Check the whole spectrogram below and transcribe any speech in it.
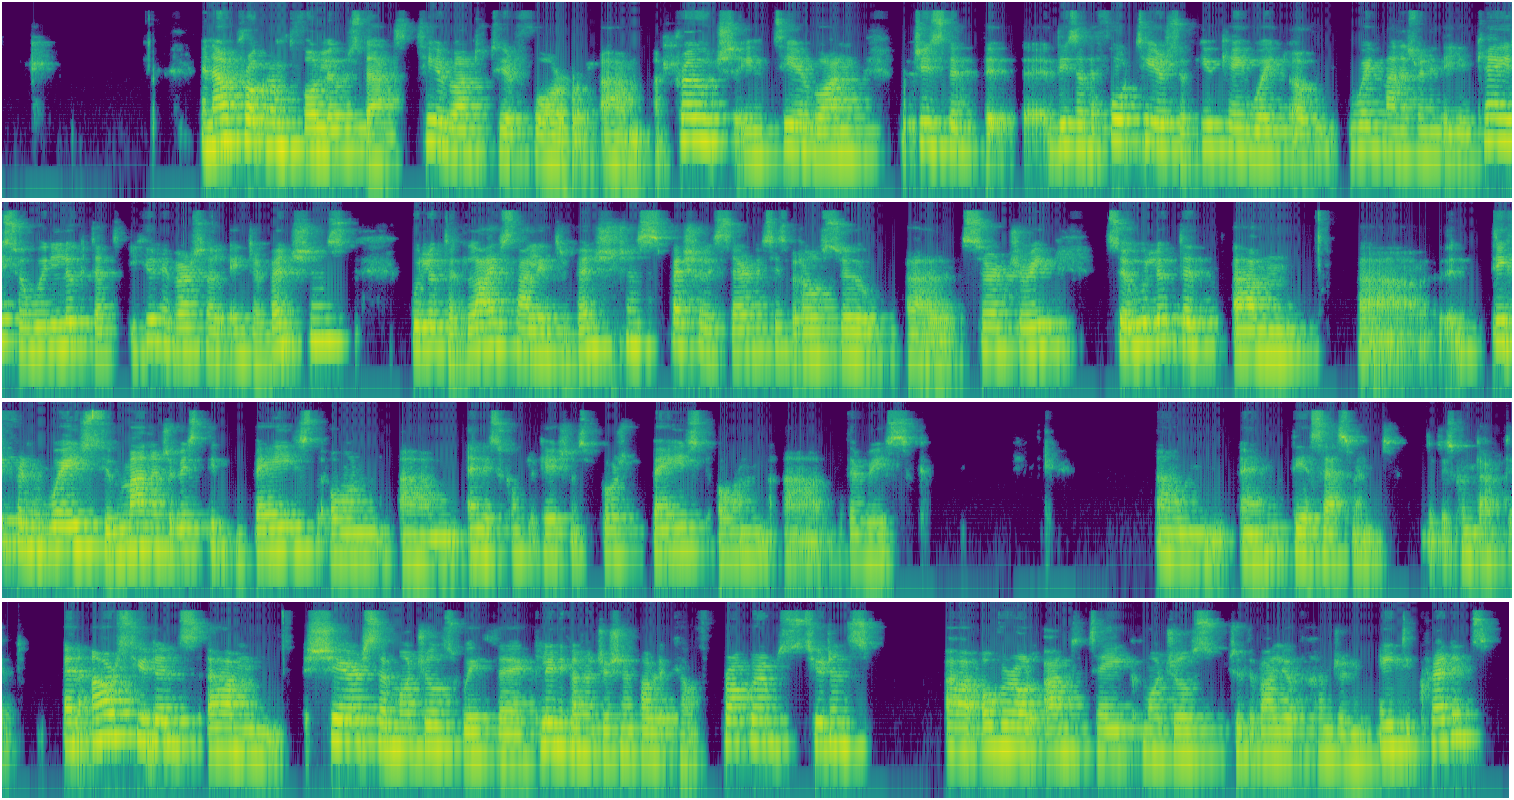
And our program follows that tier one to tier four um, approach. In tier one, which is the, the, these are the four tiers of UK weight of weight management in the UK. So we looked at universal interventions. We looked at lifestyle interventions, specialist services, but also uh, surgery. So we looked at um, uh, different ways to manage obesity based on um, complications, of course, based on uh, the risk um, and the assessment that is conducted. And our students um, share some modules with the clinical nutrition and public health programs. Students uh, overall undertake modules to the value of 180 credits.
